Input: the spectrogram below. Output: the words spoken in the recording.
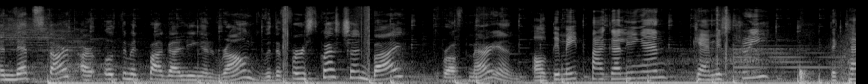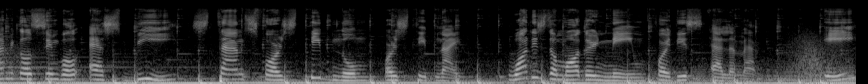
And let's start our ultimate pagalingan round with the first question by Prof. Marian. Ultimate Pagalingan, Chemistry. The chemical symbol SB stands for stibium or stibnite. What is the modern name for this element? A.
